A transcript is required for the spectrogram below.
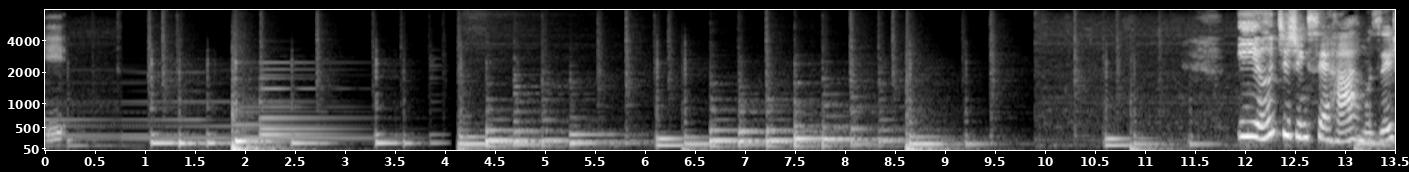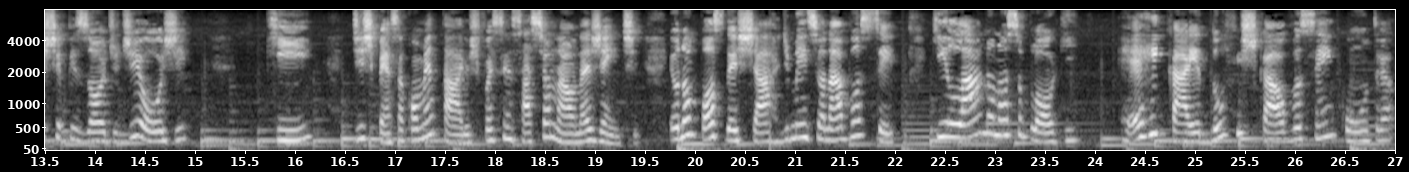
E E antes de encerrarmos este episódio de hoje, que dispensa comentários, foi sensacional, né, gente? Eu não posso deixar de mencionar você que lá no nosso blog RK Edu Fiscal você encontra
